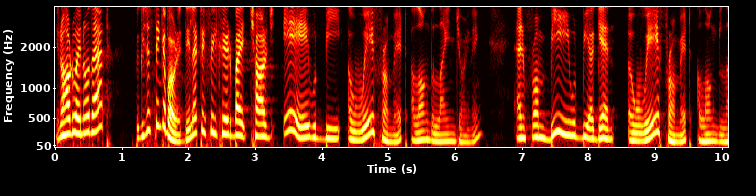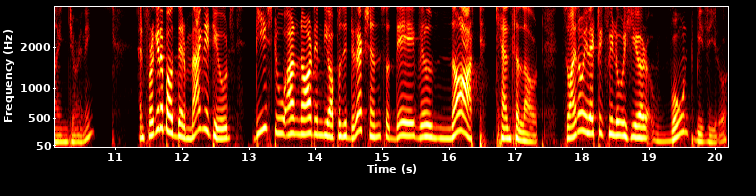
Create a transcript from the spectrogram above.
You know how do I know that? Because just think about it, the electric field created by charge A would be away from it along the line joining, and from B would be again away from it along the line joining. And forget about their magnitudes, these two are not in the opposite direction, so they will not cancel out. So I know electric field over here won't be zero.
